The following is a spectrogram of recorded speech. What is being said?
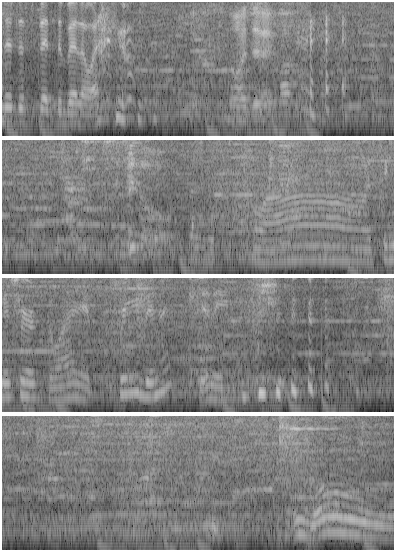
Wanted to split the bill a while ago. No, I didn't. Wow, a signature of Dwight. Free dinner? Kidding. Whoa.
